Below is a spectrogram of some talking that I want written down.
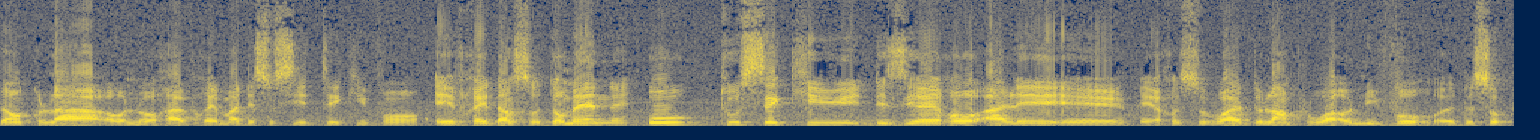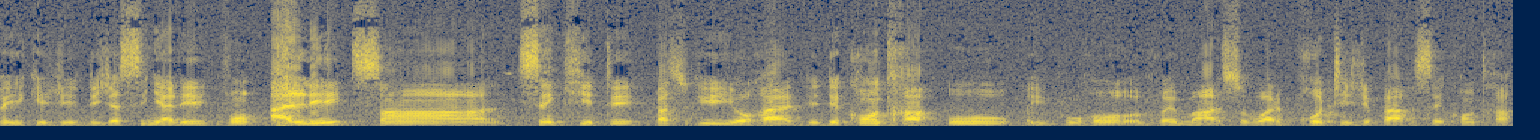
Donc là, on aura vraiment des sociétés qui vont œuvrer dans ce domaine où tous ceux qui désireront aller euh, recevoir de l'emploi au niveau euh, de ce pays que j'ai déjà signalé vont aller sans s'inquiéter parce qu'il y aura des, des contrats où ils pourront vraiment se voir protégés par ces contrats.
